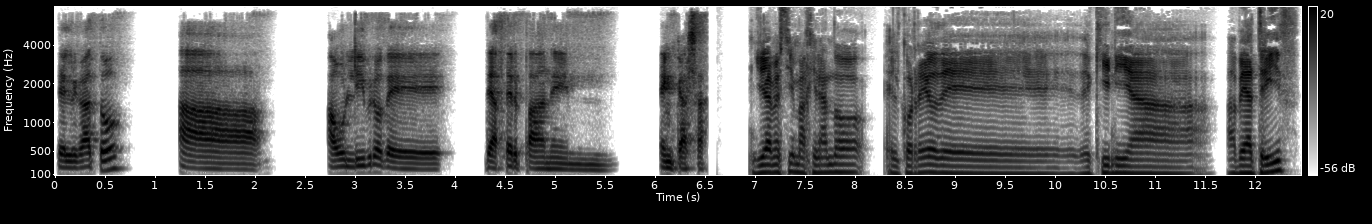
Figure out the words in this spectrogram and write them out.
del gato a, a un libro de, de hacer pan en, en casa. Yo ya me estoy imaginando el correo de, de Kini a, a, Beatriz.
